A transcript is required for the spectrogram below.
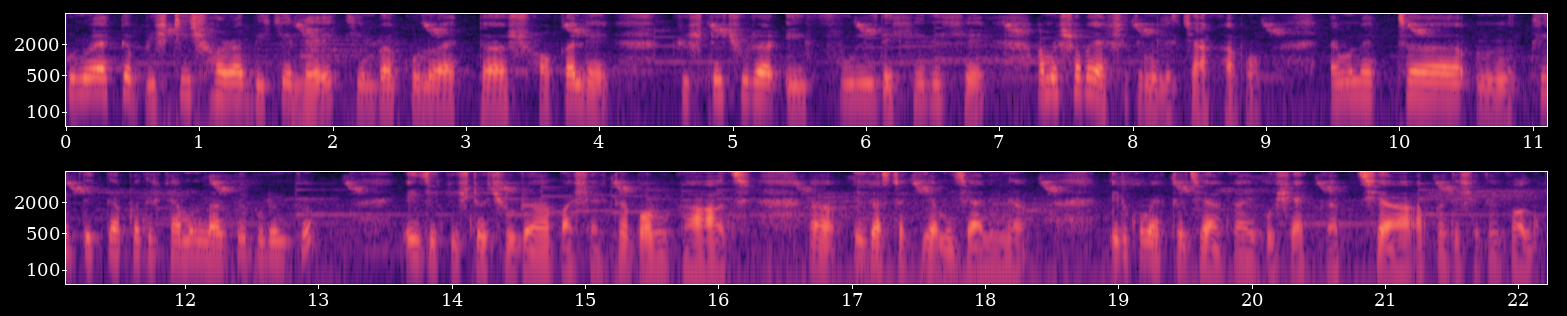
কোনো একটা বৃষ্টি ঝরা বিকেলে কিংবা কোনো একটা সকালে কৃষ্ণচূড়ার এই ফুল দেখে দেখে আমরা সবাই একসাথে মিলে চা খাব। এমন একটা ক্লিপ দেখতে আপনাদের কেমন লাগবে বলুন তো? এই যে কৃষ্ণচূড়া, পাশে একটা বড় গাছ এই গাছটা কি আমি জানি না। এরকম একটা জায়গায় বসে এক কাপ চা, আপনাদের সাথে গল্প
